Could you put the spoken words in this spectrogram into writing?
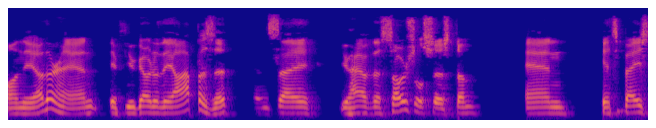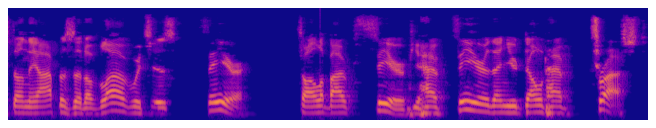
On the other hand, if you go to the opposite and say you have the social system and it's based on the opposite of love, which is fear. It's all about fear. If you have fear, then you don't have trust.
